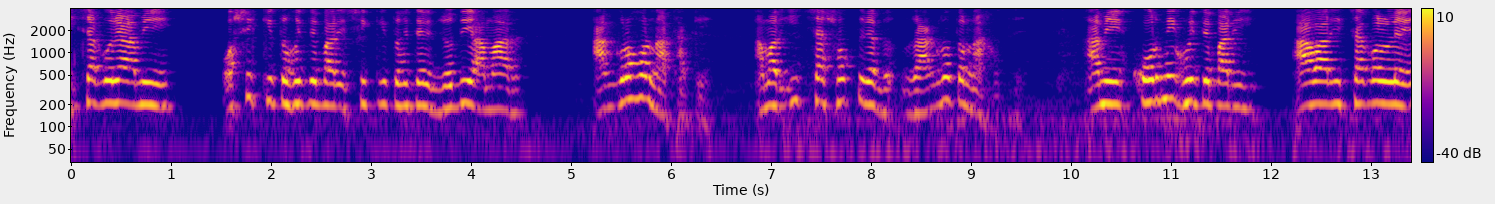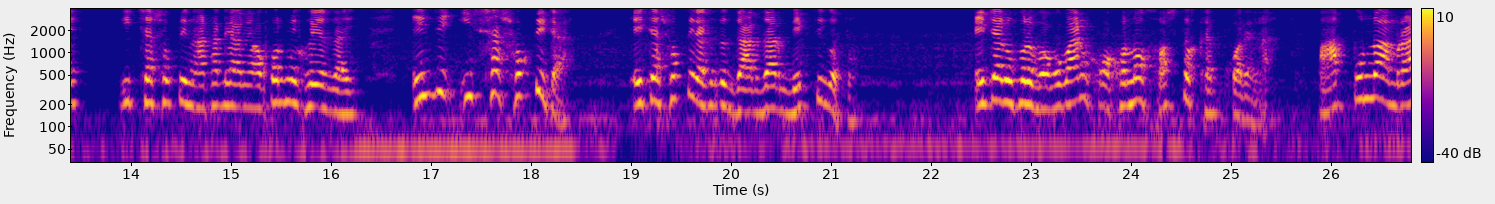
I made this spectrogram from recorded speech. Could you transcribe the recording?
ইচ্ছা করে আমি অশিক্ষিত হইতে পারি, শিক্ষিত হইতে যদি আমার আগ্রহ না থাকে, আমার ইচ্ছা শক্তিটা জাগ্রত না হতে, আমি কর্মিক হইতে পারি, আবার ইচ্ছা করলে, ইচ্ছা শক্তি না থাকলে আমি অকর্মিক হয়ে যাই, এই যে ইচ্ছা শক্তিটা, এইটা শক্তিটা কিন্তু যার যার ব্যক্তিগত এটার উপরে ভগবান কখনো হস্তক্ষেপ করে না। পাপ আমরা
